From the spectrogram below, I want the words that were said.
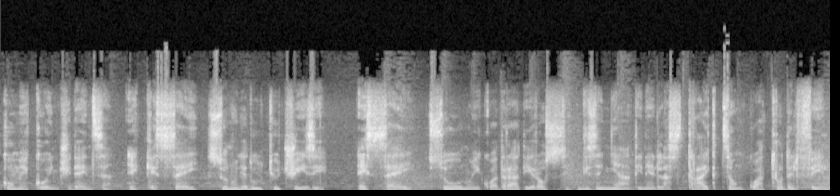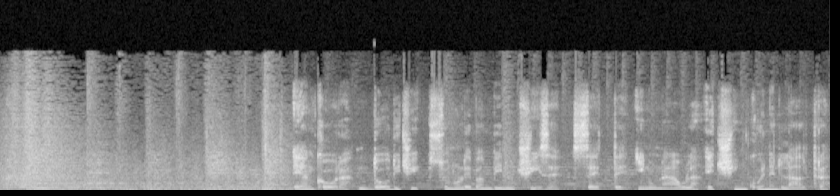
Come coincidenza è che sei sono gli adulti uccisi e sei sono i quadrati rossi disegnati nella Strike Zone 4 del film. E ancora, 12 sono le bambine uccise, 7 in un'aula e 5 nell'altra.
